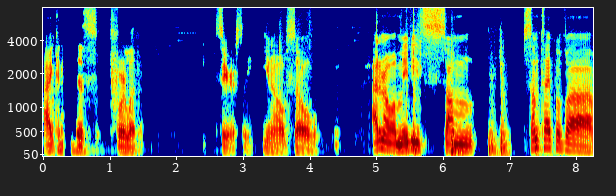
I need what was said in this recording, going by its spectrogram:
I could do this for a living. Seriously, you know, so I don't know, maybe some some type of uh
